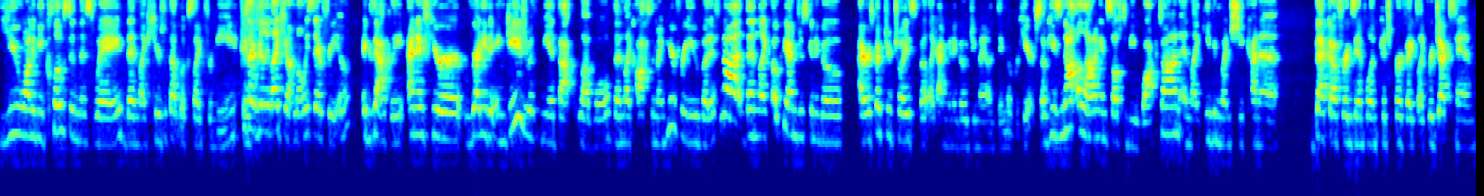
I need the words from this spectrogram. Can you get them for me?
you want to be close in this way, then like here's what that looks like for me. because I really like you. I'm always there for you. Exactly. And if you're ready to engage with me at that level, then like awesome, I'm here for you. But if not, then like okay, I'm just gonna go. I respect your choice, but like I'm gonna go do my own thing over here. So he's not allowing himself to be walked on, and like even when she kind of Beca, for example, in Pitch Perfect, like rejects him,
